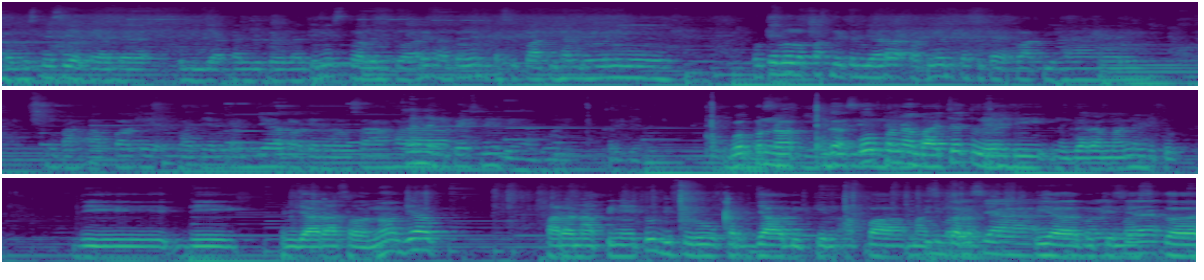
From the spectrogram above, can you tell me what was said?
bagusnya sih ya kayak ada kebijakan gitu. Nanti ini setelah lo dikeluarin atau lo dikasih pelatihan dulu nih. Oke lo lepas dari penjara tapi lo dikasih kayak pelatihan entah apa kayak pelatihan kerja pelatihan usaha. Kan lagi PSBB nggak boleh kerja. Gue pernah Iya enggak sih, gue bener. pernah baca tuh ya di negara mana gitu. Di di penjara sono dia para napinya itu disuruh kerja bikin apa Itu di masker. Malaysia. iya Di bikin Malaysia, masker.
